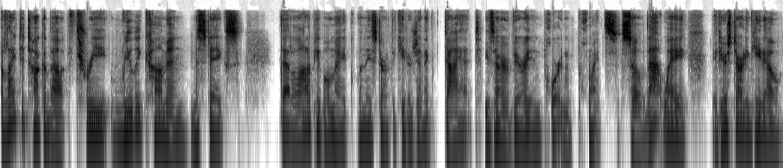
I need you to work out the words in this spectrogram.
I'd like to talk about three really common mistakes that a lot of people make when they start the ketogenic diet. These are very important points. So that way, if you're starting keto,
